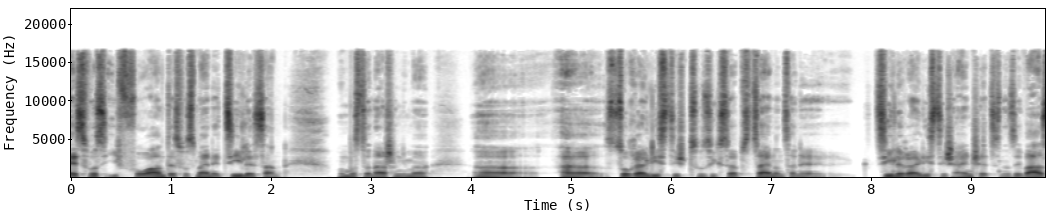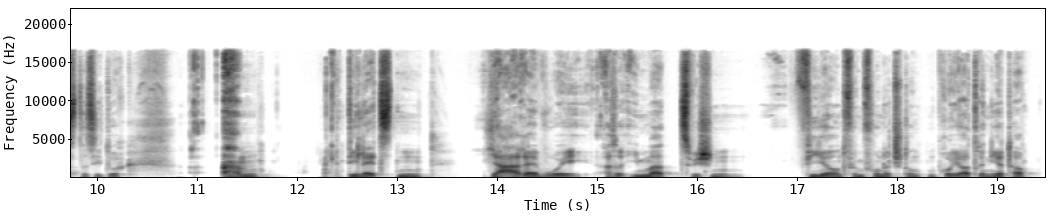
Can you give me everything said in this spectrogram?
das, was ich vor und das, was meine Ziele sind. Man muss dann auch schon immer äh, äh, so realistisch zu sich selbst sein und seine Ziele realistisch einschätzen. Also ich weiß, dass ich durch äh, die letzten Jahre, wo ich also immer zwischen 400 und 500 Stunden pro Jahr trainiert habe,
